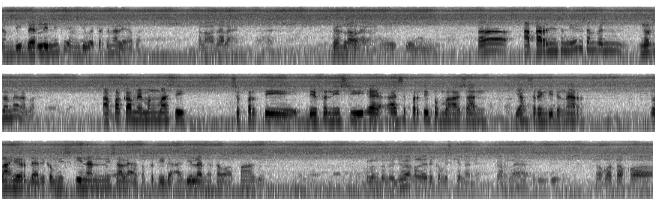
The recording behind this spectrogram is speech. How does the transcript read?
Yang di Berlin itu yang juga terkenal ya apa? kalau nggak salah belum tahu. Eh, akarnya sendiri sampai Nur sampai apa? Apakah memang masih seperti definisi eh, eh, seperti pembahasan yang sering didengar lahir dari kemiskinan misalnya atau ketidakadilan atau apa gitu. belum tentu juga kalau dari kemiskinan ya karena tokoh-tokoh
